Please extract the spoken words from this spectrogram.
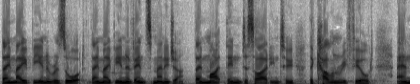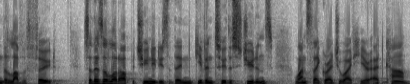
They may be in a resort, they may be an events manager, they might then decide into the culinary field and the love of food. So there's a lot of opportunities that then given to the students once they graduate here at CAHM.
